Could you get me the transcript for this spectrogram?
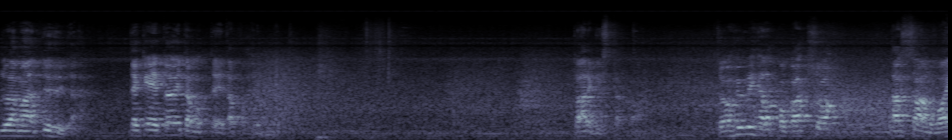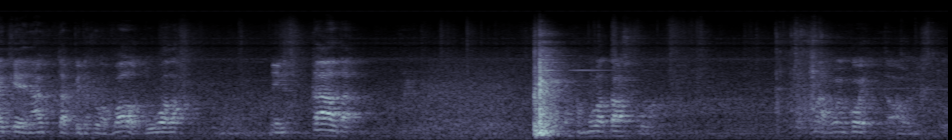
lyömään tyhjää. Tekee töitä, mutta ei tapahdu mitään. Tarkistakaa. Se on hyvin helppo katsoa. Tässä on vaikea näyttää, pitäisi olla valo tuolla. Niin täältä mulla taskulla. Mä voin koittaa onnistua.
